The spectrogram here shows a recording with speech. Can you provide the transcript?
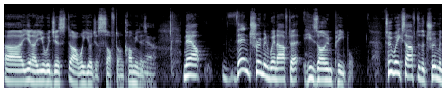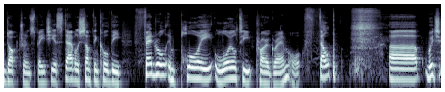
uh, you know, you were just oh well, you're just soft on communism. Yeah. Now, then Truman went after his own people. Two weeks after the Truman Doctrine speech, he established something called the Federal Employee Loyalty Program, or FELP, uh, which,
